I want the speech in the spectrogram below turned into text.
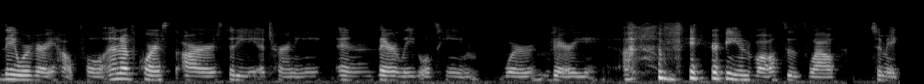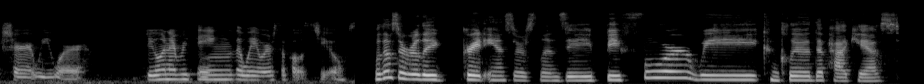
they were very helpful. And of course, our city attorney and their legal team were very, very involved as well to make sure we were doing everything the way we're supposed to. Well, those are really great answers, Lindsey. Before we conclude the podcast,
